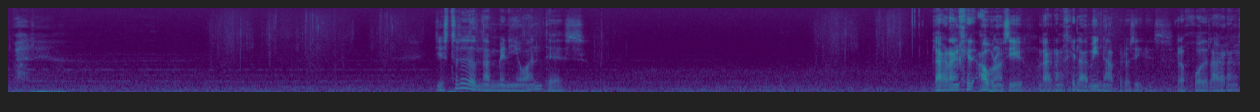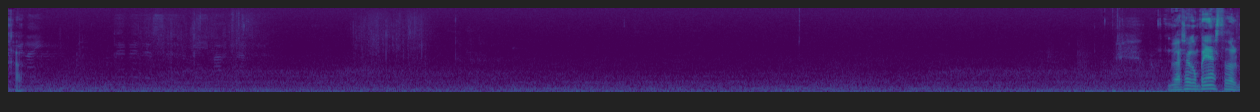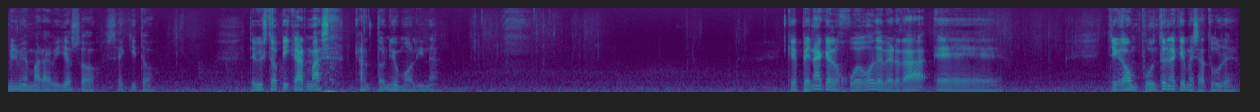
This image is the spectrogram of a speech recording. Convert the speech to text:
Vale. ¿Y esto de dónde han venido antes? La granja... Ah, bueno, sí. La granja y la mina, pero sí. Es el juego de la granja. Me vas a acompañar hasta dormirme, maravilloso, se. Te he visto picar más que Antonio Molina. Qué pena que el juego, de verdad, eh, Llega un punto en el que me sature.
